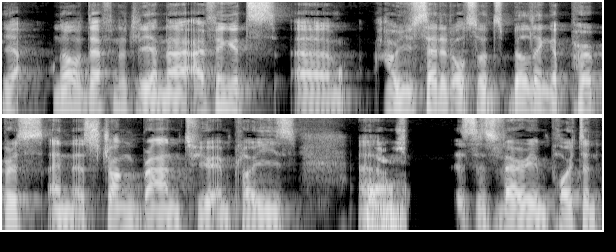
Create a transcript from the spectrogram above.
Yeah, no, definitely, and I, I think it's um, how you said it. Also, it's building a purpose and a strong brand to your employees. Um, yes this is very important.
